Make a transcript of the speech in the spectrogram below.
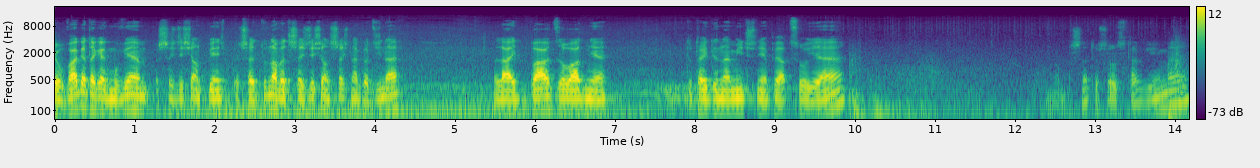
Zwróćcie uwagę, tak jak mówiłem, 65, czy tu nawet 66 na godzinę. Light bardzo ładnie tutaj dynamicznie pracuje. Dobrze, tu się ustawimy.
